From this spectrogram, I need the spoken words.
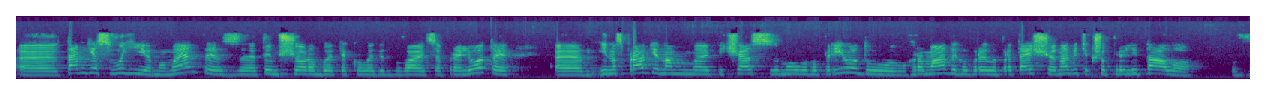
Е, Там є свої моменти з тим, що робити, коли відбуваються прильоти. Е, І насправді нам е, під час зимового періоду громади говорили про те, що навіть якщо прилітало в,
